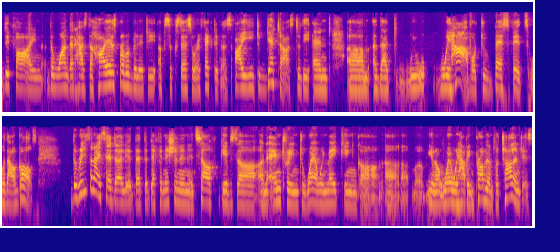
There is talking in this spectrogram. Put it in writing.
define the one that has the highest probability of success or effectiveness, i.e., to get us to the end um, that we, we have or to best fits with our goals the reason I said earlier that the definition in itself gives uh, an entry into where we're making, uh, uh, you know, where we're having problems or challenges.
